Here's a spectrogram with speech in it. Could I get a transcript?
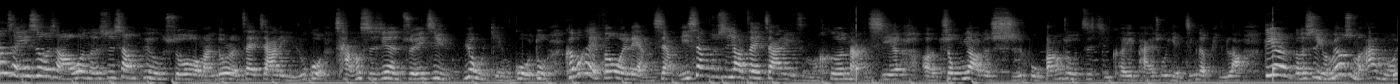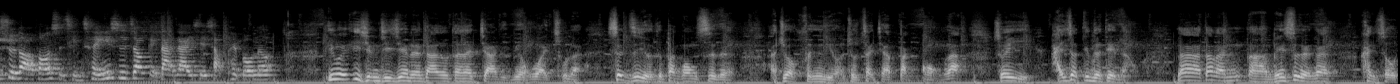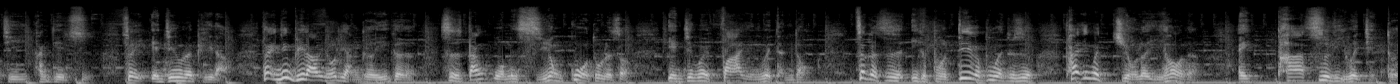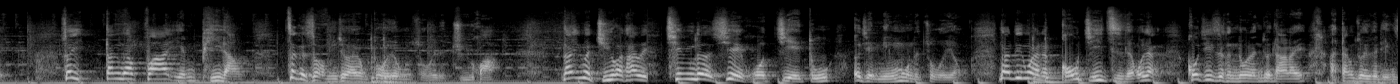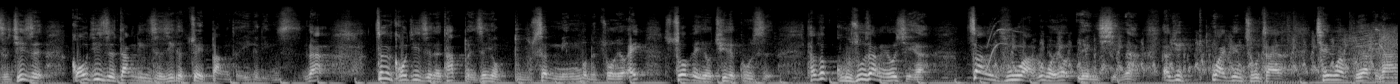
那陈医师，我想要问的是，像譬如说，蛮多人在家里如果长时间的追剧用眼过度，可不可以分为两项？一项就是要在家里怎么喝哪些呃中药的食补，帮助自己可以排除眼睛的疲劳。第二个是有没有什么按摩穴道的方式，请陈医师教给大家一些小配包呢？因为疫情期间呢，大家都待在家里没有外出了，甚至有的办公室的啊就要分流，就在家办公啦，所以还是要盯着电脑。那当然啊，没事的呢，看手机、看电视，所以眼睛会疲劳。那眼睛疲劳有两个，一个是当我们使用过度的时候，眼睛会发炎、会疼痛，这个是一个部分。第二个部分就是它因为久了以后呢，哎，它视力会减退，所以当它发炎疲劳，这个时候我们就要用多用所谓的菊花。那因为菊花它会清热泻火、解毒，而且明目的作用。那另外呢，枸杞子呢，我想枸杞子很多人就拿来啊当做一个零食。其实枸杞子当零食是一个最棒的一个零食。那这个枸杞子呢，它本身有补肾明目的作用。哎，说个有趣的故事，他说古书上有写啊，丈夫啊如果要远行啊，要去外面出差了，千万不要给他。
